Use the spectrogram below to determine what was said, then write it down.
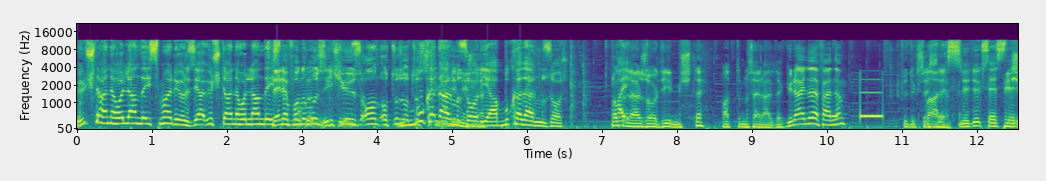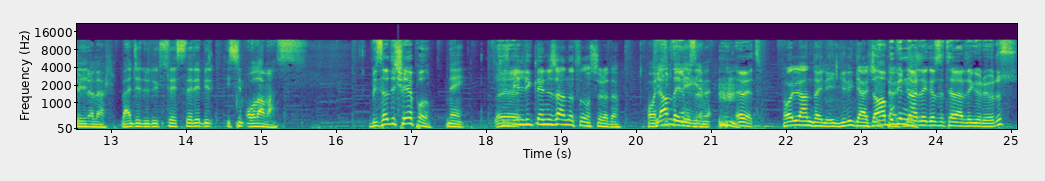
Üç tane Hollanda ismi arıyoruz ya. Üç tane Hollanda ismi. Telefonumuz Bu- 210 30 30. Bu kadar mı zor ya? Bu kadar mı zor? O Hay- kadar zor değilmiş de hattımız herhalde. Günaydın efendim. Düdük sesleri. Maalesef. Düdük sesleri. Peşindeler. Bence düdük sesleri bir isim olamaz. Biz hadi şey yapalım. Ne? Siz Ee, bildiklerinizi anlatın o sırada. Hollanda ile ilgili mi? evet. Hollanda ile ilgili gerçekten. Daha bugünlerde gazetelerde görüyoruz.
